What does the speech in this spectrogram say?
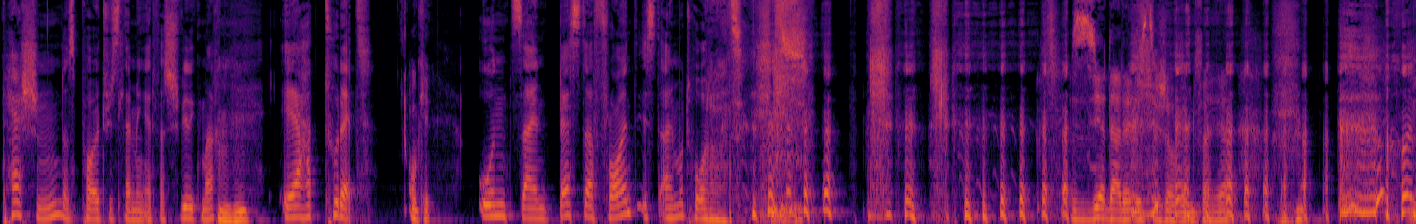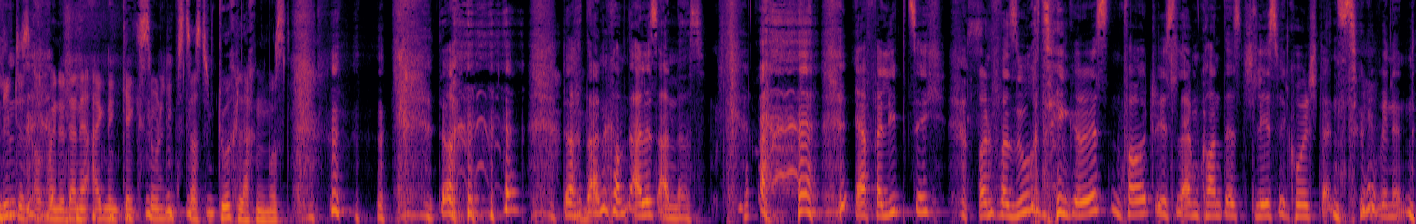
Passion, das Poetry Slamming etwas schwierig macht, er hat Tourette. Okay. Und sein bester Freund ist ein Motorrad. Sehr dadaistisch auf jeden Fall, ja. Liebt es auch, wenn du deine eigenen Gags so liebst, dass du durchlachen musst. doch, doch dann kommt alles anders. er verliebt sich und versucht, den größten Poetry Slam Contest Schleswig-Holsteins zu gewinnen.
